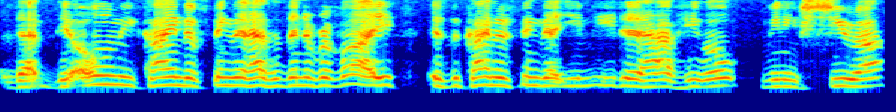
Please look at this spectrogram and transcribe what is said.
that the only kind of thing that has a din of ravai is the kind of thing that you need to have hilo, meaning shira,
